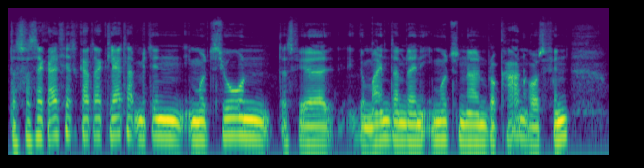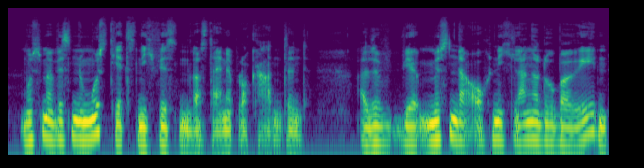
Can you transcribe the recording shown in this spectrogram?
das, was der Ralf jetzt gerade erklärt hat mit den Emotionen, dass wir gemeinsam deine emotionalen Blockaden rausfinden, muss man wissen, du musst jetzt nicht wissen, was deine Blockaden sind. Also wir müssen da auch nicht lange drüber reden,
